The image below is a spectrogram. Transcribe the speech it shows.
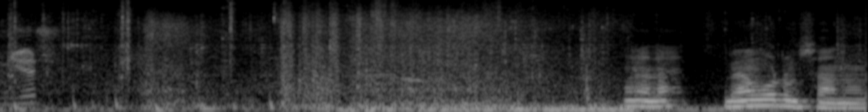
İncir. O ne lan? Ben vurdum sana onu.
